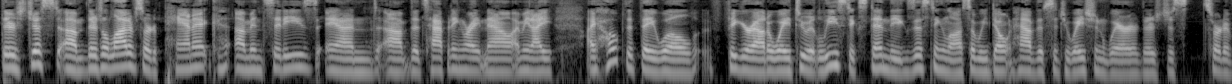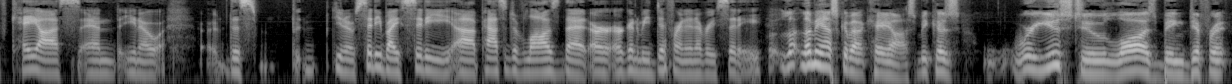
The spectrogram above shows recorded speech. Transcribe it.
there's just, um, there's a lot of sort of panic um, in cities and um, that's happening right now. I mean, I, I hope that they will figure out a way to at least extend the existing law so we don't have this situation where there's just sort of chaos and, you know, this you know city by city uh, passage of laws that are, are going to be different in every city L- let me ask about chaos because we're used to laws being different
